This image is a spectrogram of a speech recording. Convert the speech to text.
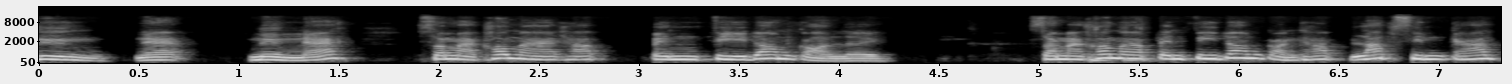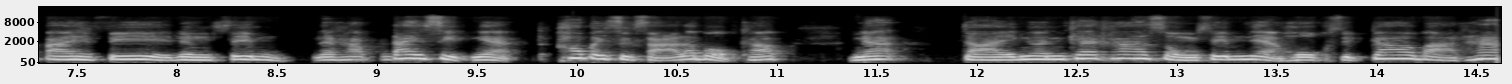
หนึ่งนะหนึ่งนะ สมัครเข้ามาครับเป็นฟรีดอมก่อนเลย สมัครเข้ามาเป็นฟรีดอมก่อนครับ รับซิมการ์ดไปฟรีหนึ่งซิมนะครับ ได้สิทธิ์เนี่ยเข้าไปศึกษาระบบครับนะจ่ายเงินแค่ค่าส่งซิมเนี่ยหกสิบเก้าบาทห้า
